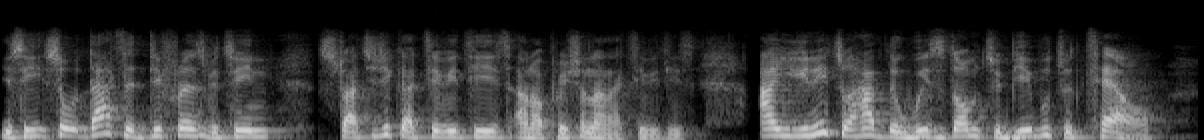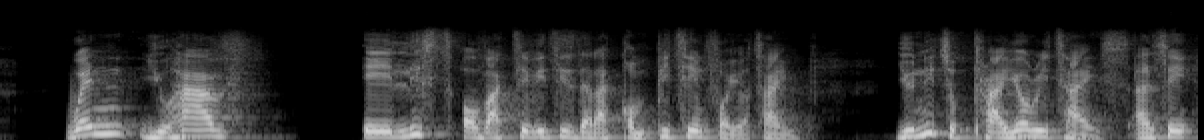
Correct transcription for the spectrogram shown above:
You see, so that's the difference between strategic activities and operational activities. And you need to have the wisdom to be able to tell when you have a list of activities that are competing for your time. You need to prioritize and say,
